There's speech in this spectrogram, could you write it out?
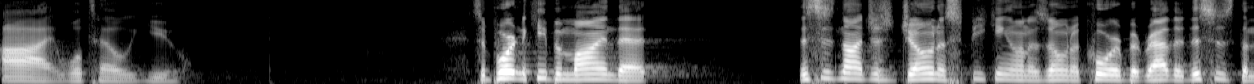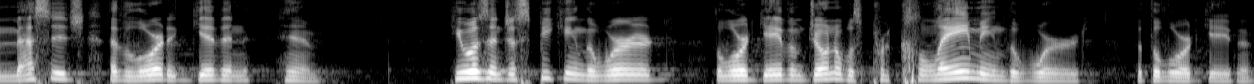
I will tell you. It's important to keep in mind that this is not just Jonah speaking on his own accord, but rather this is the message that the Lord had given him. He wasn't just speaking the word the Lord gave him, Jonah was proclaiming the word that the Lord gave him.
